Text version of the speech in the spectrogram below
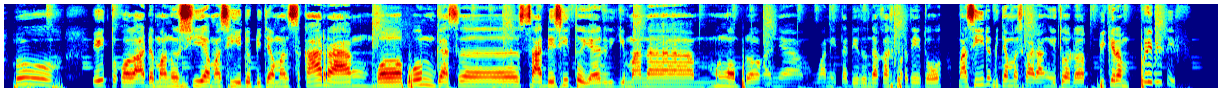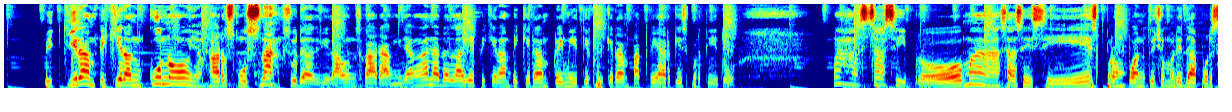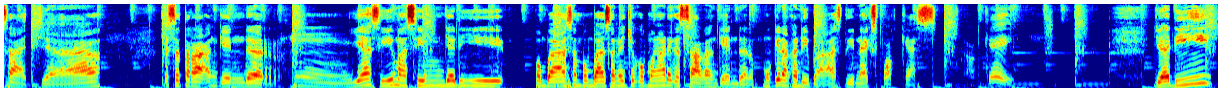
Uh, itu kalau ada manusia masih hidup di zaman sekarang, walaupun nggak sesadis itu ya, gimana mengobrolkannya wanita direndahkan seperti itu, masih hidup di zaman sekarang itu adalah pikiran primitif pikiran-pikiran kuno yang harus musnah sudah di tahun sekarang. Jangan ada lagi pikiran-pikiran primitif, pikiran patriarki seperti itu. Masa sih bro, masa sih sis perempuan itu cuma di dapur saja Kesetaraan gender Hmm, ya sih masih menjadi pembahasan-pembahasan yang cukup menarik kesetaraan gender Mungkin akan dibahas di next podcast Oke okay. Jadi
